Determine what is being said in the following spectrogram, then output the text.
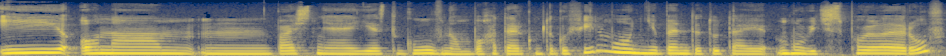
I ona mm, właśnie jest główną bohaterką tego filmu. Nie będę tutaj mówić spoilerów,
